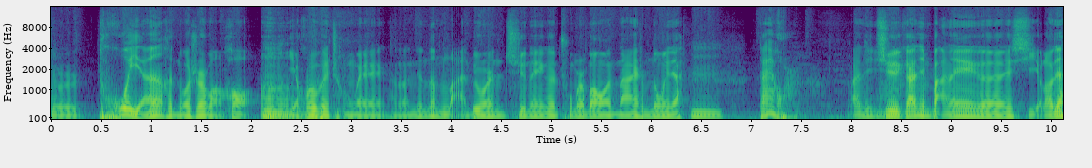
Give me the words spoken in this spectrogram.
就是拖延很多事儿往后，嗯也会被成为可能你那么懒。比如说你去那个出门帮我拿一什么东西去，嗯，待会儿啊，你去赶紧把那个洗了去，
